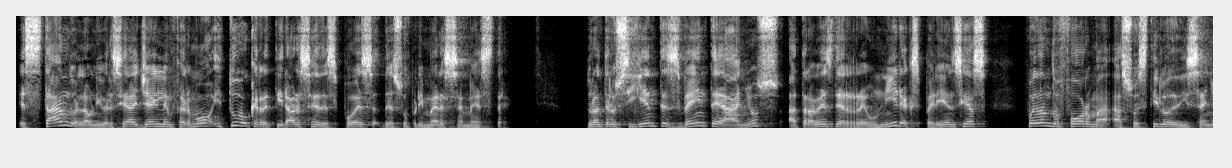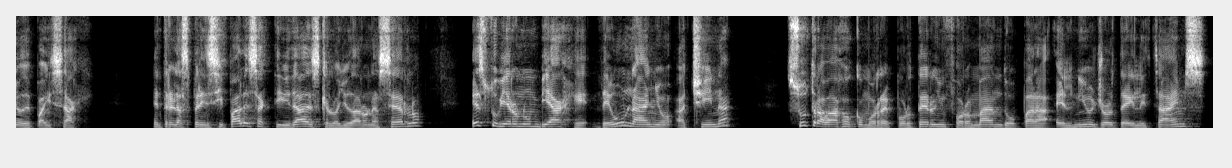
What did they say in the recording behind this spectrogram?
Estando en la Universidad de Yale enfermó y tuvo que retirarse después de su primer semestre. Durante los siguientes 20 años, a través de reunir experiencias, fue dando forma a su estilo de diseño de paisaje. Entre las principales actividades que lo ayudaron a hacerlo estuvieron un viaje de un año a China, su trabajo como reportero informando para el New York Daily Times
